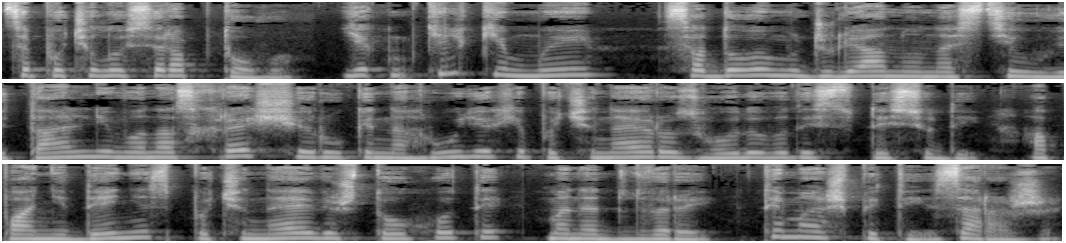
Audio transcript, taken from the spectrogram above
Це почалося раптово. Як тільки ми садовимо Джуліану на стіл у вітальні, вона схрещує руки на грудях і починає розгодуватись туди-сюди. А пані Деніс починає відштовхувати мене до дверей. Ти маєш піти зараз же,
